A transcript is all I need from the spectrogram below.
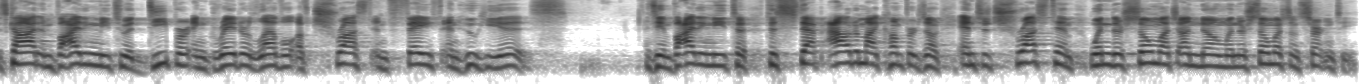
Is God inviting me to a deeper and greater level of trust and faith in who He is? Is He inviting me to, to step out of my comfort zone and to trust Him when there's so much unknown, when there's so much uncertainty?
